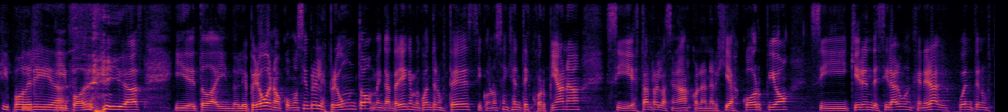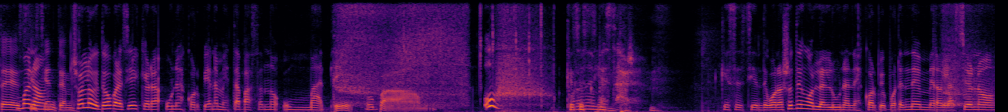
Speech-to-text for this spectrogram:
Y podridas. y, y podridas y de toda índole. Pero bueno, como siempre les pregunto, me encantaría que me cuenten ustedes si conocen gente escorpiana, si están relacionadas con la energía escorpio, si quieren decir algo en general, cuenten ustedes Bueno, qué sienten. yo lo que tengo para decir es que ahora una escorpiana me está pasando un mate. Opa. ¿Qué ¿Por se dónde siente? empezar? ¿Qué se siente? Bueno, yo tengo la luna en escorpio, por ende me relaciono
